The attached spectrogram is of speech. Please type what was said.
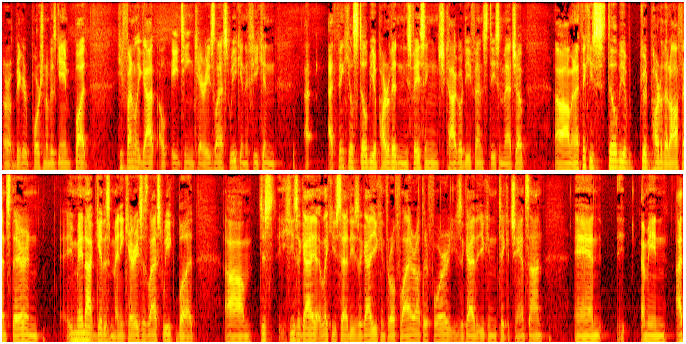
or a bigger portion of his game. But he finally got uh, 18 carries last week, and if he can. I, I think he'll still be a part of it, and he's facing Chicago defense, decent matchup, um, and I think he's still be a good part of that offense there. And he may not get as many carries as last week, but um, just he's a guy like you said, he's a guy you can throw a flyer out there for. He's a guy that you can take a chance on, and I mean, I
